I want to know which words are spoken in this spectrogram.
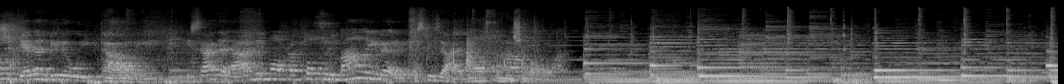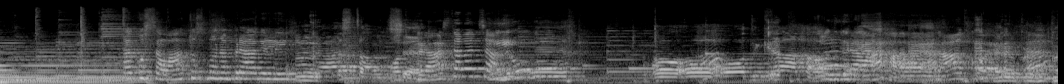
prošli tjedan bili u Italiji i sada radimo, pa to su i mali i veliki, svi zajedno, osnovna škola. Kako salatu smo napravili? Krastavice. Od krastavaca, a drugu? od graha. Od graha, tako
